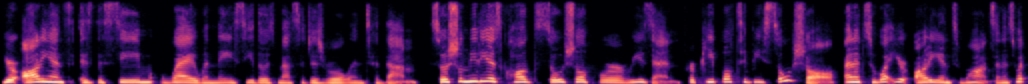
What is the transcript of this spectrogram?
Your audience is the same way when they see those messages roll into them. Social media is called social for a reason, for people to be social. And it's what your audience wants. And it's what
